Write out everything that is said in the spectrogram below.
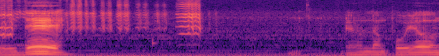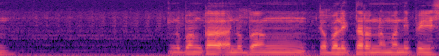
pwede ganun lang po yun ano bang ka ano bang kabaliktaran ng manipis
